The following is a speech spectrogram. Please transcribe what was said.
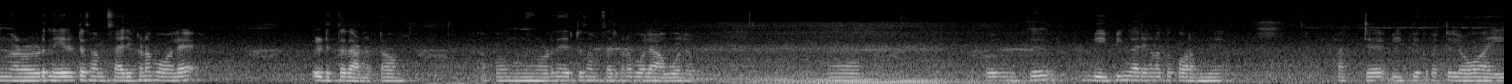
നിങ്ങളോട് നേരിട്ട് സംസാരിക്കണ പോലെ എടുത്തതാണ് കേട്ടോ അപ്പോൾ നിങ്ങളോട് നേരിട്ട് സംസാരിക്കണ പോലെ ആവുമല്ലോ. അപ്പോൾ അപ്പോൾ എനിക്ക് ബി പിയും കാര്യങ്ങളൊക്കെ കുറഞ്ഞ് പറ്റ ബി പി ഒക്കെ പറ്റ ലോ ആയി.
